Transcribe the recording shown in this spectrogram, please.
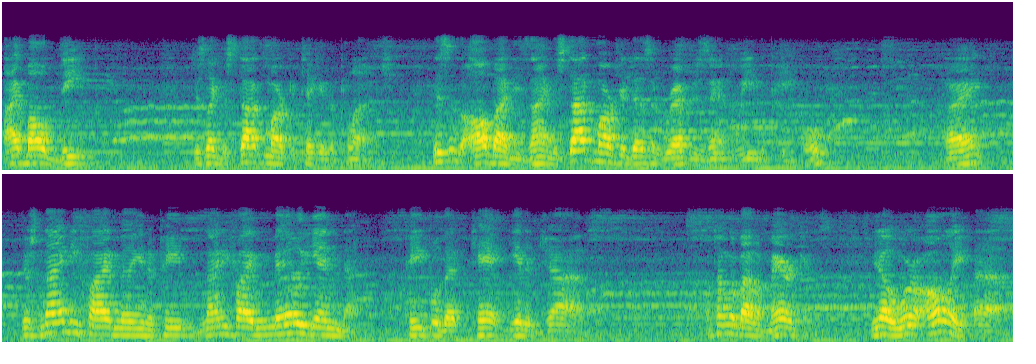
eyeball deep, just like the stock market taking a plunge. This is all by design. The stock market doesn't represent we the people. All right? There's 95 million of people, 95 million people that can't get a job. I'm talking about Americans. You know, we're only uh,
